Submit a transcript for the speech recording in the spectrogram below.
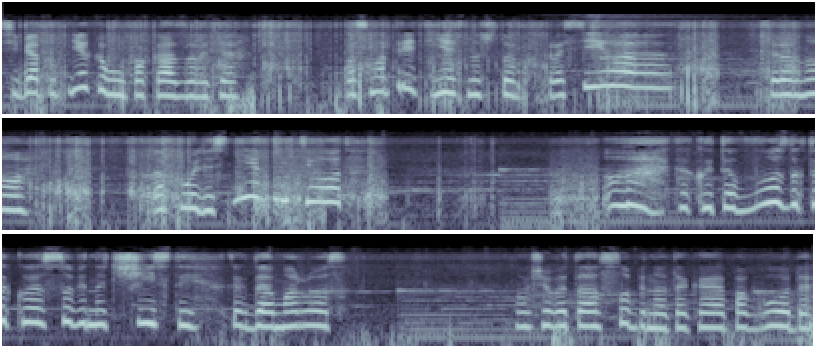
себя тут некому показывать, а посмотреть есть на что. Красиво. Все равно на поле снег летет какой-то воздух такой особенно чистый, когда мороз. В общем, это особенно такая погода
